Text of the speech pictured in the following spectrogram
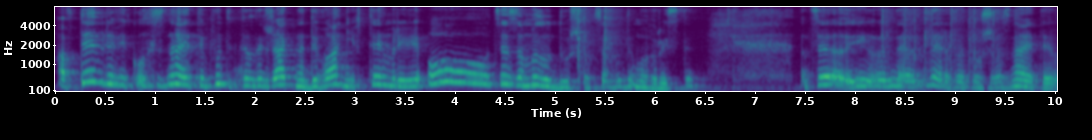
А в темряві, коли знаєте, будете лежати на дивані в темряві, о, це за милу душу, це будемо гристи. Це нерви дуже, знаєте.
